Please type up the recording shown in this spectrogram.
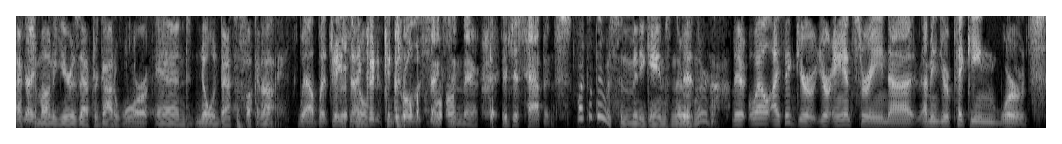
X Right. amount of years after God of War, and no one bats a fucking eye. Well, but Jason, I couldn't control the sex in there. It just happens. I thought there was some mini games in there, There- wasn't there? There, well, I think you're you're answering. Uh, I mean, you're picking words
